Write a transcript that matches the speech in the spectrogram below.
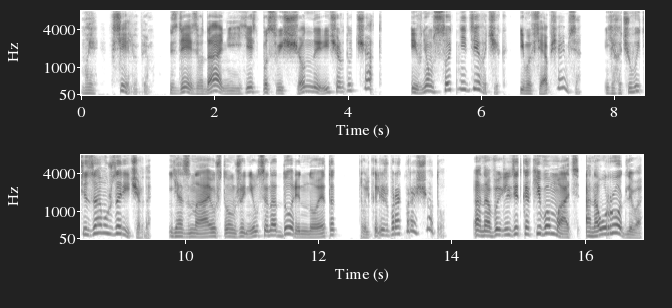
Мы все любим. Здесь, в Дании, есть посвященный Ричарду чат. И в нем сотни девочек, и мы все общаемся. Я хочу выйти замуж за Ричарда. Я знаю, что он женился на Дорин, но это только лишь брак по расчету. Она выглядит как его мать, она уродлива.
